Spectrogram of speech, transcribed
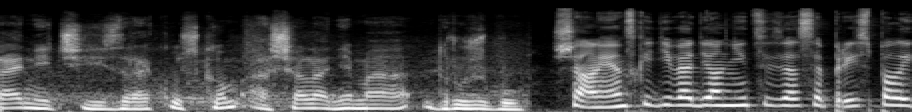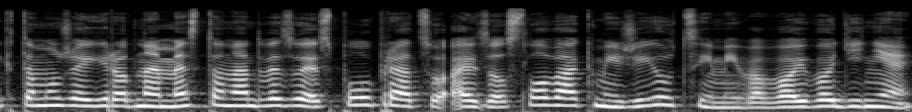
hraničí s Rakúskom a Šala nemá družbu. Šalianskí divadelníci zase prispeli k tomu, že ich rodné mesto nadvezuje spoluprácu aj so Slovákmi žijúcimi vo Vojvodine.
